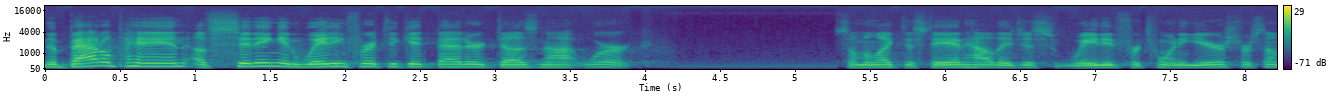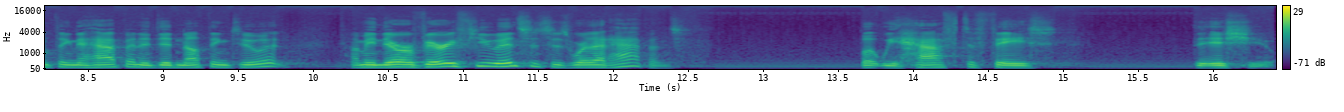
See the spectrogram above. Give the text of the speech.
The battle plan of sitting and waiting for it to get better does not work. Someone like to stand how they just waited for 20 years for something to happen and did nothing to it? I mean, there are very few instances where that happens. But we have to face the issue.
